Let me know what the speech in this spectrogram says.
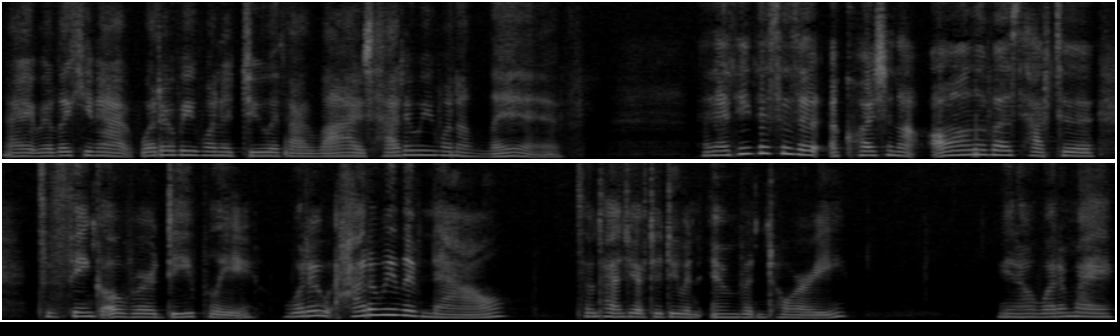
Right? We're looking at what do we want to do with our lives? How do we want to live? And I think this is a, a question that all of us have to to think over deeply. What do how do we live now? Sometimes you have to do an inventory. You know, what am I?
